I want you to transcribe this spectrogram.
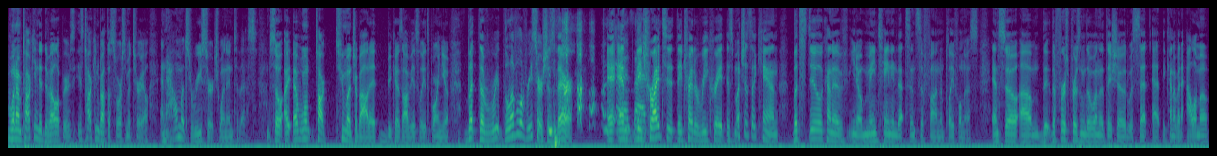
when I'm talking to developers is talking about the source material and how much research went into this. So I, I won't talk too much about it because obviously it's boring you. But the re- the level of research is there, A- and, they try to they try to recreate as much as they can, but still kind of you know maintaining that sense of fun and playfulness. And so um, the the first prison, the one that they showed, was set at kind of an Alamo,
